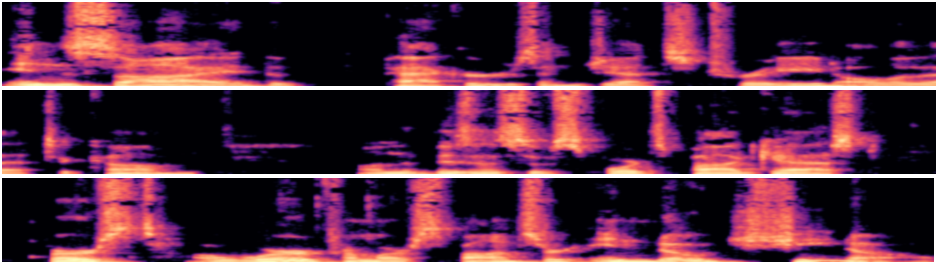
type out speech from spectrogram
inside the Packers and Jets trade, all of that to come on the Business of Sports podcast. First, a word from our sponsor, Indochino.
